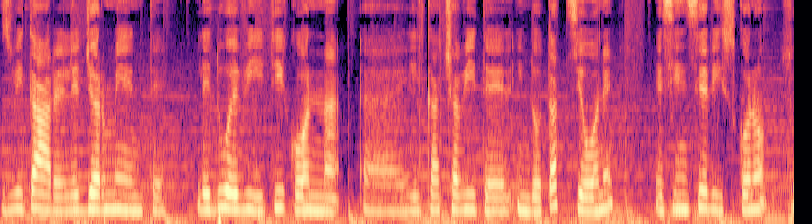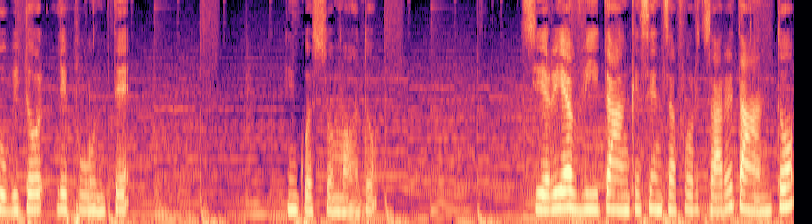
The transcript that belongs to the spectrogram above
svitare leggermente le due viti con eh, il cacciavite in dotazione e si inseriscono subito le punte in questo modo. Si riavvita anche senza forzare tanto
